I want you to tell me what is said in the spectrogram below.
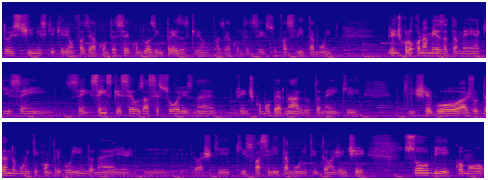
dois times que queriam fazer acontecer, com duas empresas que queriam fazer acontecer, isso facilita muito. A gente colocou na mesa também aqui, sem, sem, sem esquecer os assessores, né? Gente como o Bernardo também, que, que chegou ajudando muito e contribuindo, né? E, e eu acho que, que isso facilita muito. Então a gente soube, como,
